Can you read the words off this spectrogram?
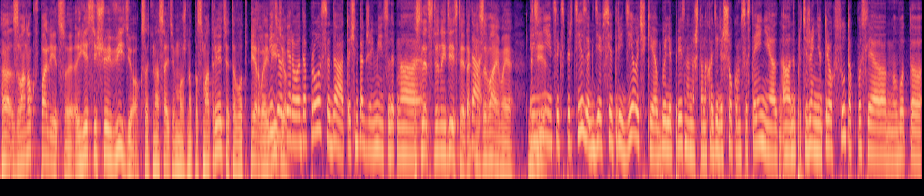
а, звонок в полицию, есть еще и видео, кстати, на сайте можно посмотреть, это вот первое видео. Видео первого допроса, да, точно так же имеется... Следственные действия, так да. называемые. Где... Имеется экспертиза, где все три девочки были признаны, что находились в шоковом состоянии а, на протяжении трех суток после, вот, э,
